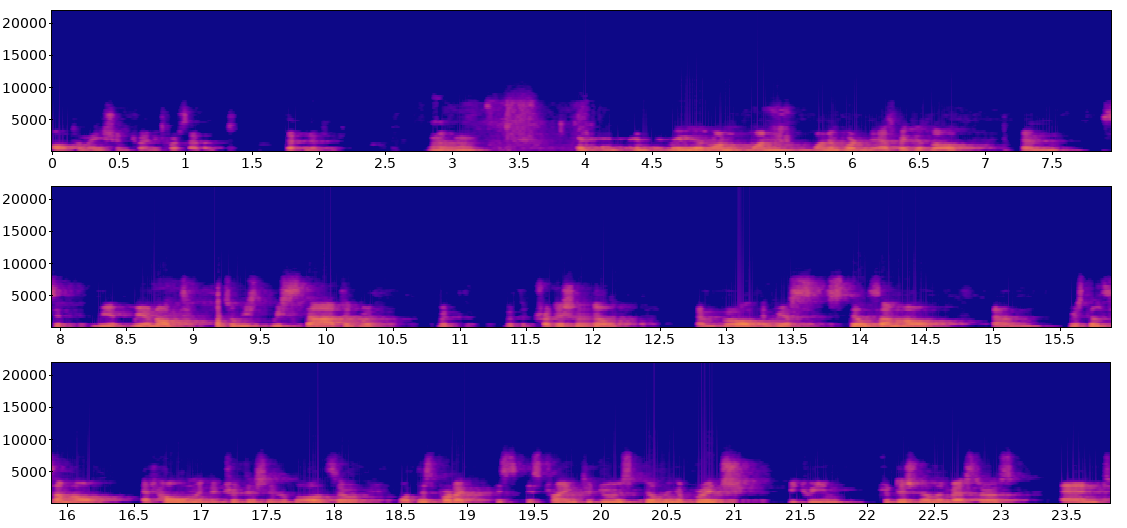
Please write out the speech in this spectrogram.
automation 24 seven, definitely. Mm -hmm. um, and, and, and, maybe there's one, one, one important aspect as well. Um, we, we are not, so we, we started with, with, with the traditional um, world and we are still somehow, um, we're still somehow at home in the traditional world. So what this product is, is trying to do is building a bridge between traditional investors and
